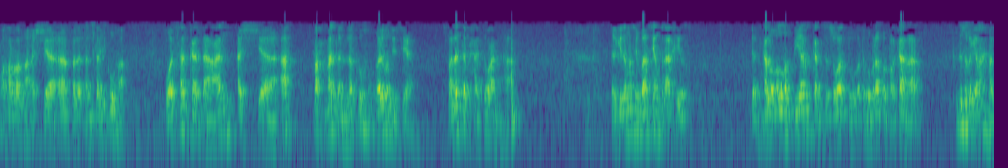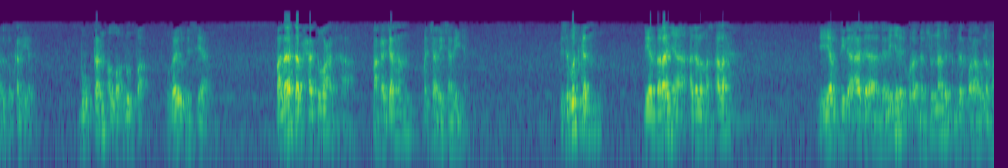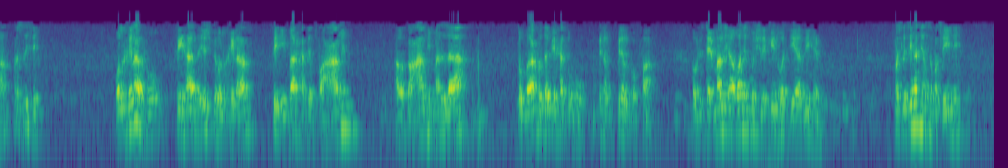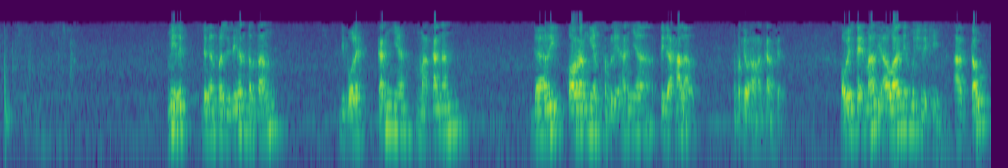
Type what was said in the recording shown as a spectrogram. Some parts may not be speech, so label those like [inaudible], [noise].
wa harrama asya'a fala tantahikuha wa sakata an asya'a rahmatan lakum ghayra nisyan fala tabhathu anha dan kita masih bahas yang terakhir. Dan kalau Allah biarkan sesuatu atau beberapa perkara itu sebagai rahmat untuk kalian. Bukan Allah lupa, غير نسيان فلا تبحثوا عنها maka jangan mencari-carinya. Disebutkan di antaranya adalah masalah yang tidak ada dalilnya dari Quran dan Sunnah dan kemudian para ulama berselisih. Wal khilafu fi hadha yushbihu al khilaf fi ibahati at-ta'am atau ta'am man la tubahu dhabihatuhu min al-kuffar atau istimali awalil musyrikin wa thiyabihim. Perselisihan yang seperti ini mirip dengan perselisihan tentang dibolehkannya makanan dari orang yang sembelihannya tidak halal seperti orang-orang kafir. Wa istimal di musyrikin atau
